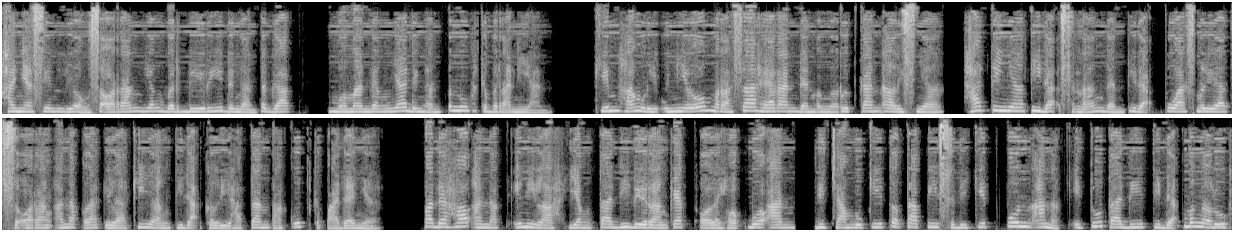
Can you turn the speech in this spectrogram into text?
Hanya Sin Leong seorang yang berdiri dengan tegak, memandangnya dengan penuh keberanian. Kim Hang Li Unyo merasa heran dan mengerutkan alisnya, Hatinya tidak senang dan tidak puas melihat seorang anak laki-laki yang tidak kelihatan takut kepadanya. Padahal anak inilah yang tadi dirangket oleh Hok Boan, dicambuki tetapi sedikit pun anak itu tadi tidak mengeluh,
